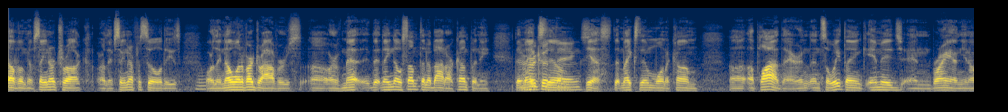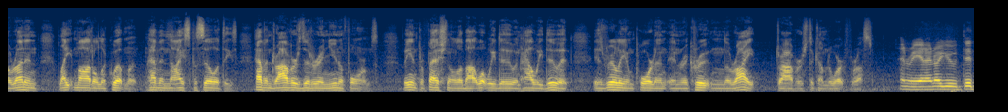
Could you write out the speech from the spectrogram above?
of them have seen our truck, or they've seen our facilities, mm-hmm. or they know one of our drivers, uh, or have met. They know something about our company that makes them things. yes, that makes them want to come. Uh, apply there. And, and so we think image and brand, you know, running late model equipment, having nice facilities, having drivers that are in uniforms, being professional about what we do and how we do it is really important in recruiting the right drivers to come to work for us. Henry, and I know you did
